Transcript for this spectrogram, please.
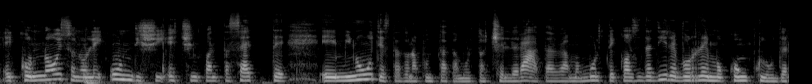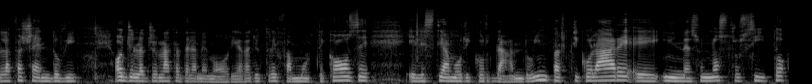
e con noi, sono le 11.57 eh, minuti, è stata una puntata molto accelerata, avevamo molte cose da dire, vorremmo concluderla facendovi, oggi è la giornata della memoria, Radio 3 fa molte cose e le stiamo ricordando, in particolare eh, in, sul nostro sito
